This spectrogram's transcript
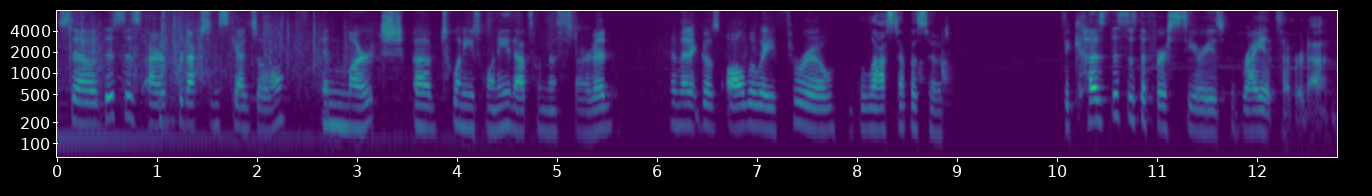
So this is our production schedule. In March of 2020, that's when this started. and then it goes all the way through the last episode. Because this is the first series Riot's ever done,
